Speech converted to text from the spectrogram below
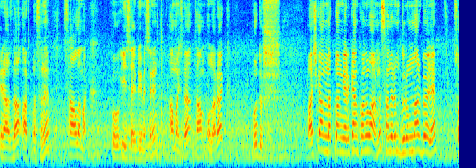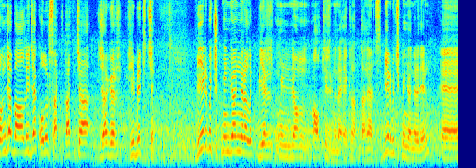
biraz daha artmasını sağlamak. Bu e-save düğmesinin amacı da tam olarak budur. Başka anlatmam gereken konu var mı? Sanırım durumlar böyle. Sonuca bağlayacak olursak Dacia Jagger hibrit için 1,5 milyon liralık 1 milyon 600 bin liraya yakın hatta neredeyse 1,5 milyon lira diyelim. E,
